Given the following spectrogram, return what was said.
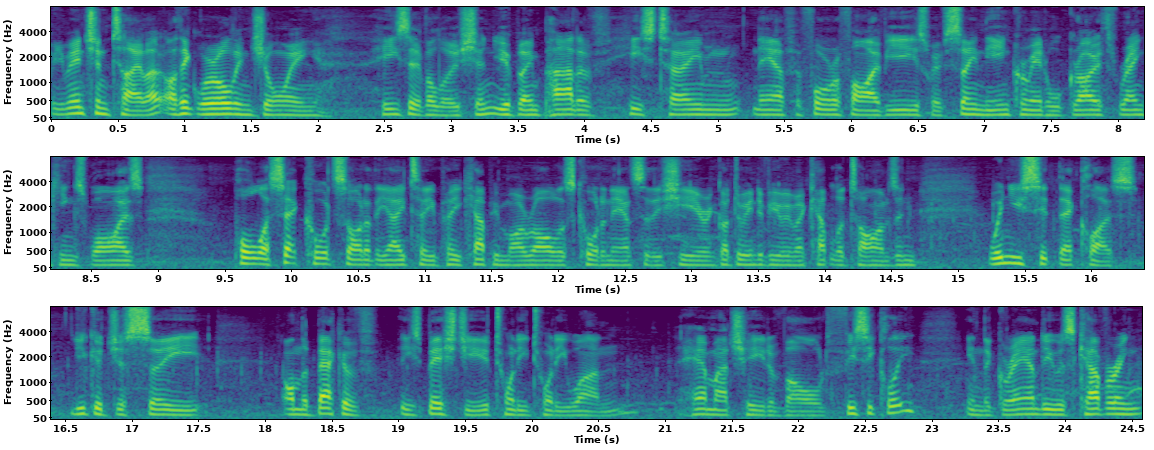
You mentioned Taylor. I think we're all enjoying his evolution. You've been part of his team now for four or five years. We've seen the incremental growth rankings wise Paul, I sat courtside at the ATP Cup in my role as court announcer this year and got to interview him a couple of times. And when you sit that close, you could just see on the back of his best year, 2021, how much he'd evolved physically in the ground he was covering.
